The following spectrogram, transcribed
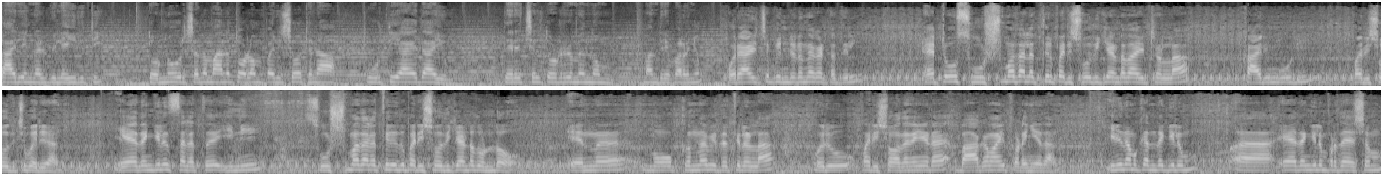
കാര്യങ്ങൾ വിലയിരുത്തി. തൊണ്ണൂറ് ശതമാനത്തോളം പരിശോധന പൂർത്തിയായതായും തെരച്ചിൽ തുടരുമെന്നും മന്ത്രി പറഞ്ഞു. ഒരാഴ്ച പിന്നിടുന്ന ഘട്ടത്തിൽ ഏറ്റവും സൂക്ഷ്മതലത്തിൽ പരിശോധിക്കേണ്ടതായിട്ടുള്ള കാര്യം കൂടി പരിശോധിച്ചു വരികയാണ്. ഏതെങ്കിലും സ്ഥലത്ത് ഇനി സൂക്ഷ്മതലത്തിൽ ഇത് പരിശോധിക്കേണ്ടതുണ്ടോ എന്ന് നോക്കുന്ന വിധത്തിലുള്ള ഒരു പരിശോധനയുടെ ഭാഗമായി തുടങ്ങിയതാണ്. ഇനി നമുക്ക് എന്തെങ്കിലും ഏതെങ്കിലും പ്രദേശം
